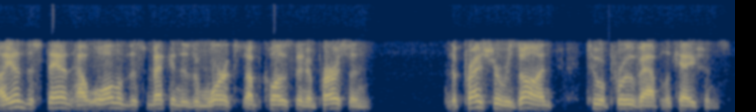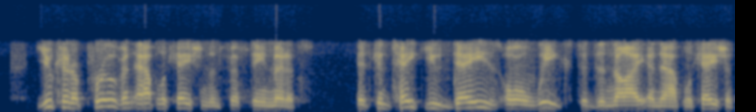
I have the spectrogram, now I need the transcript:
I understand how all of this mechanism works up close and in person. The pressure is on to approve applications. You can approve an application in 15 minutes. It can take you days or weeks to deny an application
